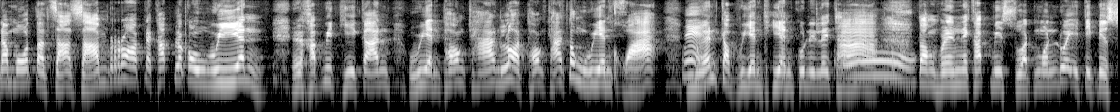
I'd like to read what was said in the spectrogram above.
นะโมตัสสะสามรอบนะครับ แล้วก็เวียนนะครับ วิธีการเวียนท้องช้าง ลอดท้องช้างต้องเวียนขวา นี่เหมือนกับเวียนเทียนคุณนิลชา โอ้ ต้องเป็นนะครับมีสวดมนต์ด้วยอิติปิโส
